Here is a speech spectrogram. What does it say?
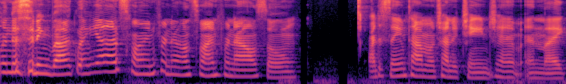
I'm just sitting back, like, yeah, it's fine for now. It's fine for now. So at the same time, I'm trying to change him, and like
